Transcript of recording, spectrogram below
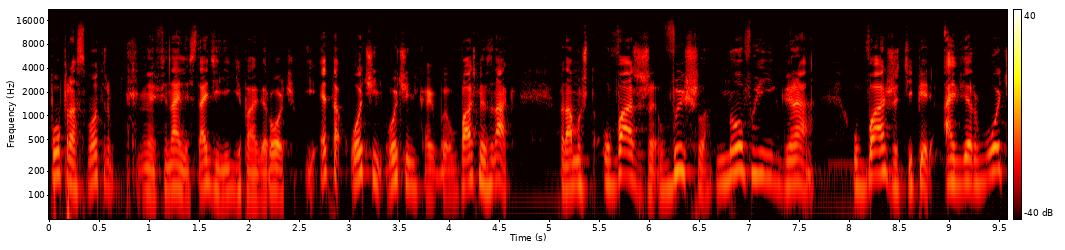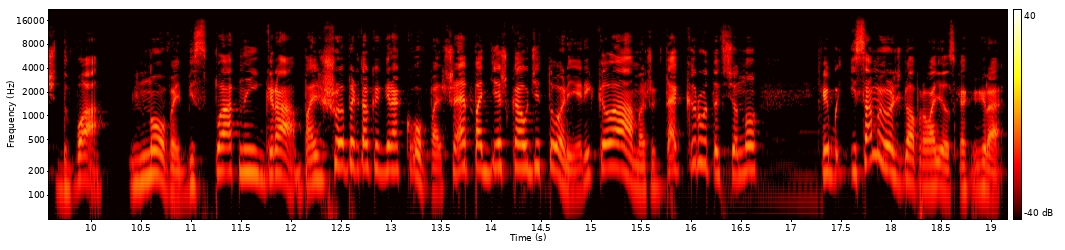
по просмотрам э, финальной стадии Лиги по Overwatch. И это очень-очень как бы важный знак, потому что у вас же вышла новая игра, у вас же теперь Overwatch 2, новая бесплатная игра, большой приток игроков, большая поддержка аудитории, реклама же, так круто все, но как бы и сам Overwatch 2 провалилась как игра,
